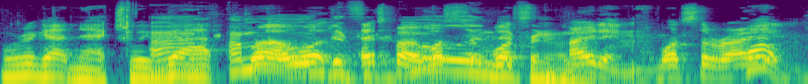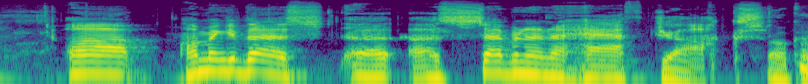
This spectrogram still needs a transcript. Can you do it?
what do we got next? We've I'm, got I'm a Well, little what, different. Espo, I'm a what's, the, little what's the different on that. What's the rating? uh I'm gonna give that a seven and a half jocks. Okay.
